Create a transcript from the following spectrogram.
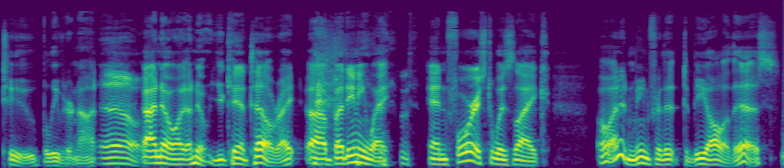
two, believe it or not. Oh. I know, I know. You can't tell, right? Uh, but anyway, and Forrest was like, "Oh, I didn't mean for it to be all of this."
